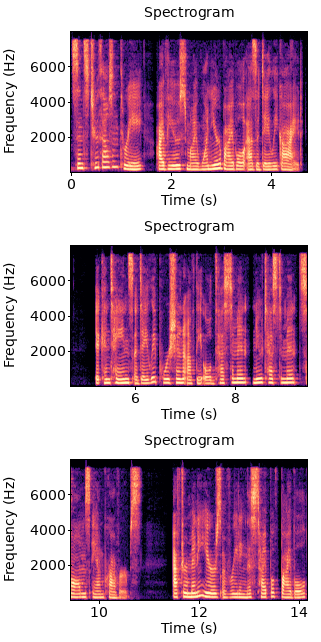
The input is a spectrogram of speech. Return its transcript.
Since 2003, I've used my one year Bible as a daily guide. It contains a daily portion of the Old Testament, New Testament, Psalms, and Proverbs. After many years of reading this type of Bible,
